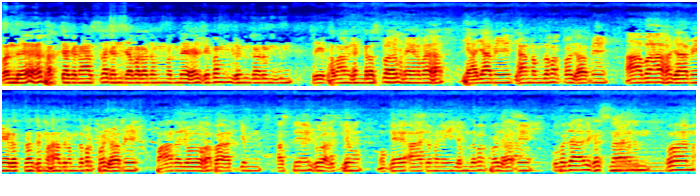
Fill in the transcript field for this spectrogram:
వందే భక్తజనాశ్రజం వరదం వందే శివం శంకరం श्रीभवान् शङ्करस्वामिने नमः। ध्यायामि ध्यानम् समर्पयामि, आवाहयामि रत्नसिंहासनम् समर्पयामि, पादयोः पाद्यम् हस्तेषु अर्घ्यम् मुखे आचमनीयम् समर्पयामि उपचारिकस्नानम् ओम्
